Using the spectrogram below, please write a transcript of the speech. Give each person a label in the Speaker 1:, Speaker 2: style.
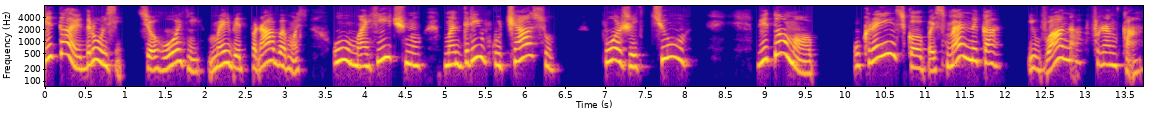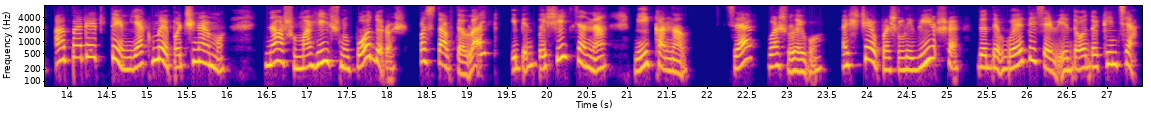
Speaker 1: Вітаю, друзі! Сьогодні ми відправимось у магічну мандрівку часу по життю відомого українського письменника Івана Франка. А перед тим, як ми почнемо нашу магічну подорож, поставте лайк і підпишіться на мій канал. Це важливо. А ще важливіше додивитися відео до кінця,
